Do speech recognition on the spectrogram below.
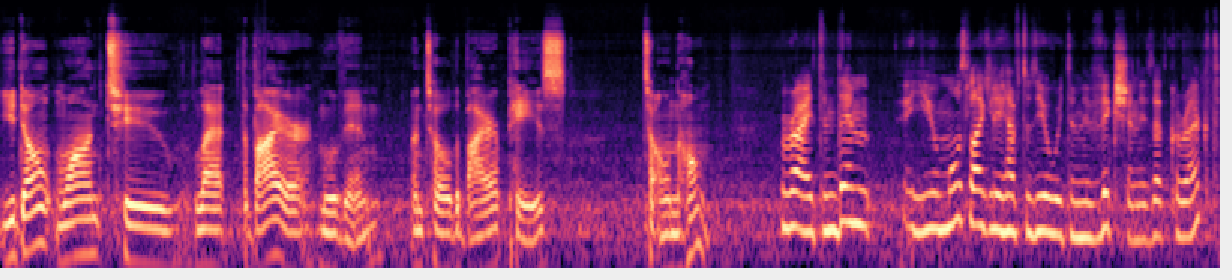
you don't want to let the buyer move in until the buyer pays to own the home. Right, and then you most likely have to deal with an eviction, is that correct?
